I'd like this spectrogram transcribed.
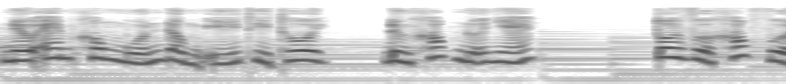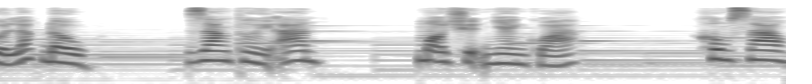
nếu em không muốn đồng ý thì thôi, đừng khóc nữa nhé. Tôi vừa khóc vừa lắc đầu. Giang Thời An, mọi chuyện nhanh quá. Không sao,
